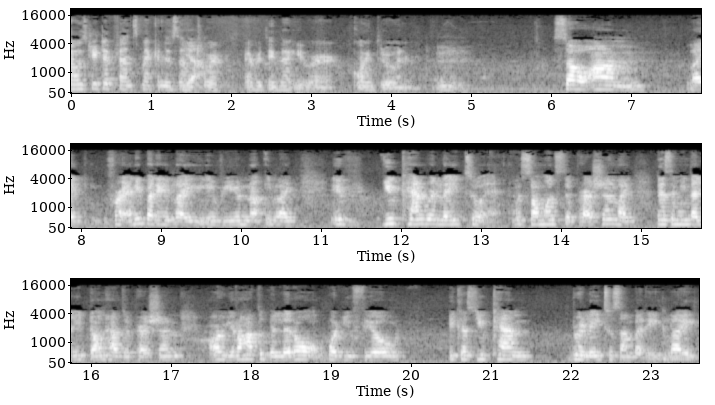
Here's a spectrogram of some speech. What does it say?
That was your defense mechanism Yeah. toward everything that you were going through, and So, um, like for anybody, like if you know, like if you can relate to someone's depression, like doesn't mean that you don't have depression, or you don't have to belittle what you feel, because you can relate to somebody. Like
